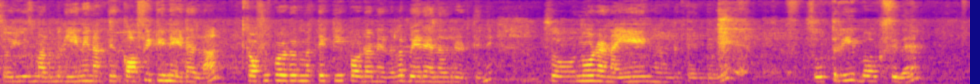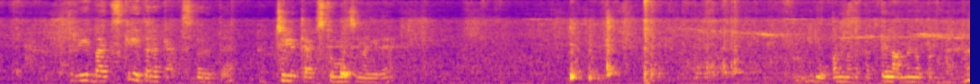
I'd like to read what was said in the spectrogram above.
ಸೊ ಯೂಸ್ ಮಾಡಿದ್ಮೇಲೆ ಏನೇನು ಹಾಕ್ತೀನಿ ಕಾಫಿ ಟೀನೇ ಇಡಲ್ಲ. ಕಾಫಿ ಪೌಡರ್ ಮತ್ತು ಟೀ ಪೌಡರ್ನ ಇರಲ್ಲ ಬೇರೆ ಏನಾದರೂ ಇಡ್ತೀನಿ. ಸೊ ನೋಡೋಣ ಏನಾಗುತ್ತೆ ಅಂತೇಳಿ ಸೊ ತ್ರೀ ಬಾಕ್ಸ್ ಇದೆ. ತ್ರೀ ಬಾಕ್ಸ್ಗೆ ಈ ಥರ ಕ್ಯಾಪ್ಸ್ ಬರುತ್ತೆ. ಆ್ಯಕ್ಚುಲಿ ಕ್ಯಾಪ್ಸ್ ತುಂಬ ಚೆನ್ನಾಗಿದೆ. ಓಪನ್ ಮಾಡೋಕ್ಕಾಗ್ತಿಲ್ಲ ಆಮೇಲೆ ಓಪನ್ ಮಾಡೋಣ.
